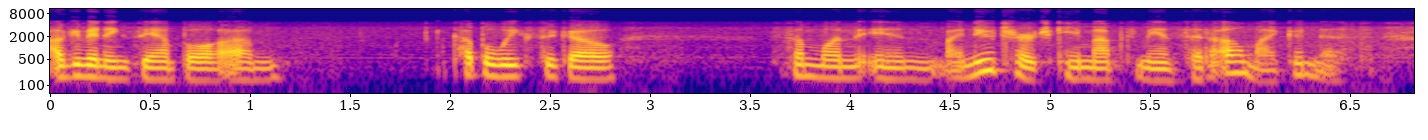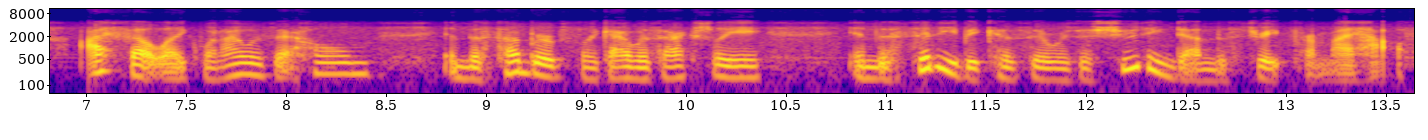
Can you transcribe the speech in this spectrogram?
I'll give you an example. Um, a couple weeks ago, someone in my new church came up to me and said, "Oh my goodness, I felt like when I was at home in the suburbs, like I was actually in the city because there was a shooting down the street from my house."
